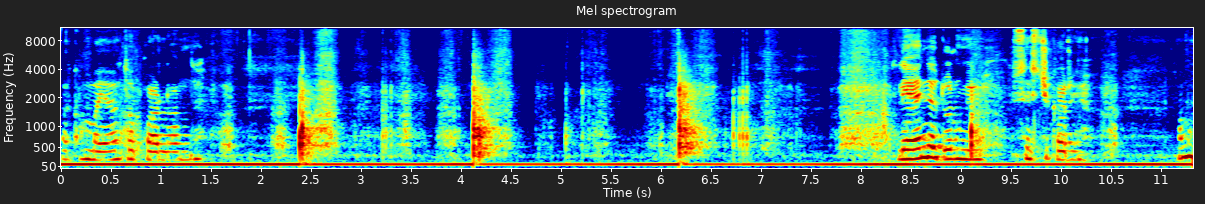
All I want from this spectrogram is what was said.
Bakın bayağı toparlandı. Leğen de durmuyor. Ses çıkarıyor. Ama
